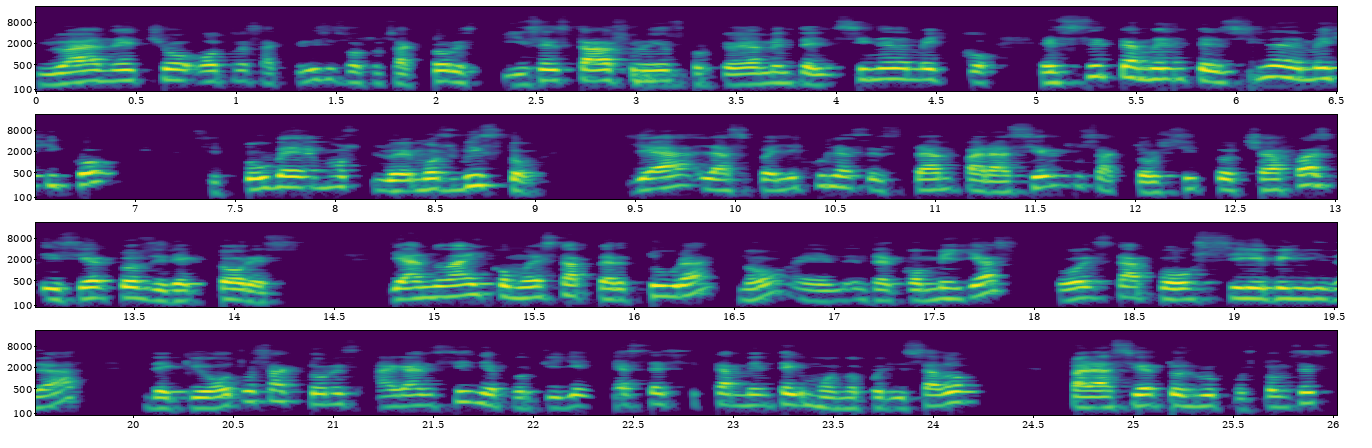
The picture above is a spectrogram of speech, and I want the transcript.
lo han hecho otras actrices, otros actores, y es Estados Unidos porque obviamente el cine de México, exactamente el cine de México, si tú vemos, lo hemos visto, ya las películas están para ciertos actorcitos chafas y ciertos directores. Ya no hay como esta apertura, ¿no? En- entre comillas, o esta posibilidad de que otros actores hagan cine, porque ya, está estrictamente monopolizado para ciertos grupos. Entonces,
